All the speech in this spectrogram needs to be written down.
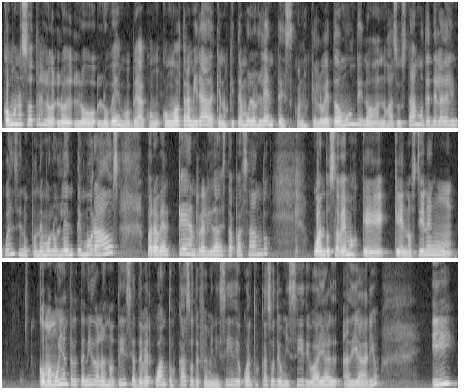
cómo nosotras lo, lo, lo, vemos, vea, con, con, otra mirada, que nos quitemos los lentes con los que lo ve todo el mundo y nos asustamos desde la delincuencia y nos ponemos los lentes morados para ver qué en realidad está pasando, cuando sabemos que, que nos tienen como muy entretenido en las noticias de ver cuántos casos de feminicidio, cuántos casos de homicidio hay a diario y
